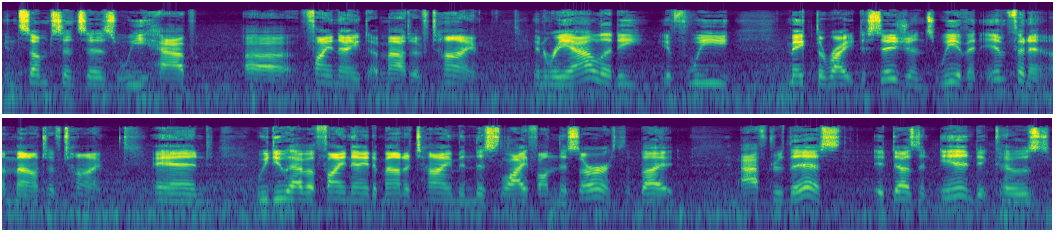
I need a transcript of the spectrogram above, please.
in some senses we have a finite amount of time. In reality, if we make the right decisions, we have an infinite amount of time. And we do have a finite amount of time in this life on this earth, but after this, it doesn't end, it goes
